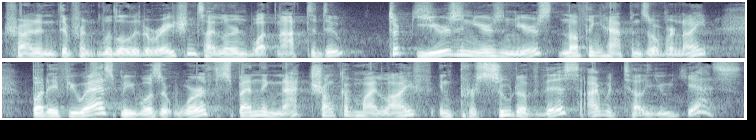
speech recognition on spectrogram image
Tried in different little iterations. I learned what not to do. Took years and years and years. Nothing happens overnight. But if you ask me, was it worth spending that chunk of my life in pursuit of this? I would tell you yes.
